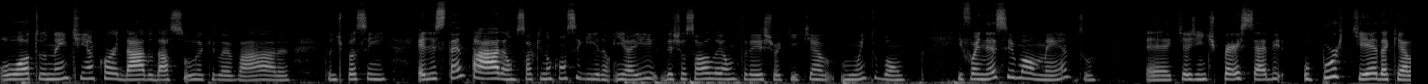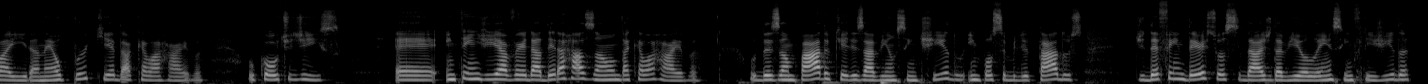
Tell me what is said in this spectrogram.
o outro nem tinha acordado da surra que levaram. Então, tipo assim, eles tentaram, só que não conseguiram. E aí, deixa eu só ler um trecho aqui que é muito bom. E foi nesse momento é, que a gente percebe o porquê daquela ira, né? O porquê daquela raiva. O coach diz: é, entendi a verdadeira razão daquela raiva. O desamparo que eles haviam sentido, impossibilitados de defender sua cidade da violência infligida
